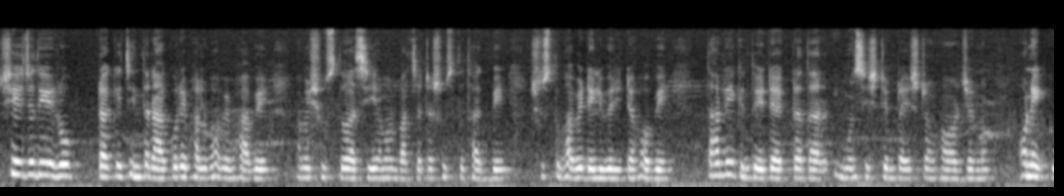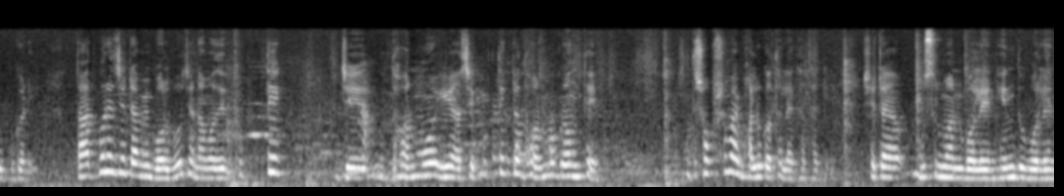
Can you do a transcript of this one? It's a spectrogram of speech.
সে যদি রোগটাকে চিন্তা না করে ভালোভাবে ভাবে, আমি সুস্থ আছি, আমার বাচ্চাটা সুস্থ থাকবে, সুস্থভাবে ডেলিভারিটা হবে, তাহলেই কিন্তু এটা একটা তার ইমিউন সিস্টেমটা স্ট্রং হওয়ার জন্য অনেক উপকারী। তারপরে যেটা আমি বলব যেন আমাদের প্রত্যেক যে ধর্ম ইয়ে আছে, প্রত্যেকটা ধর্মগ্রন্থে কিন্তু সবসময় ভালো কথা লেখা থাকে। সেটা মুসলমান বলেন, হিন্দু বলেন,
